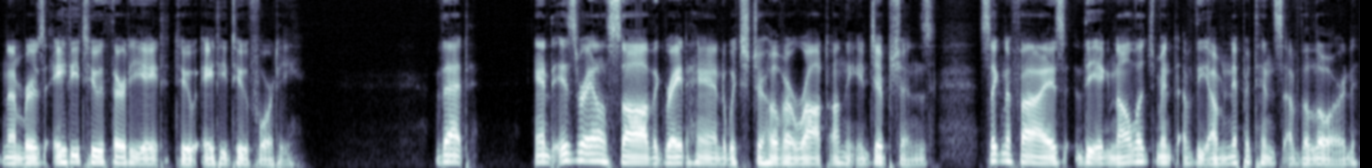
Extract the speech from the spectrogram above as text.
numbers 8238 to 8240. That, and Israel saw the great hand which Jehovah wrought on the Egyptians, signifies the acknowledgment of the omnipotence of the Lord,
